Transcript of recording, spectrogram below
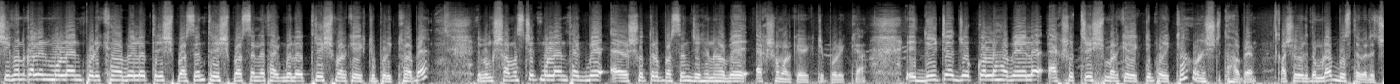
শিক্ষণকালীন মূল্যায়ন পরীক্ষা হবে হলো ত্রিশ পার্সেন্ট ত্রিশ পার্সেন্টে থাকবে হলো ত্রিশ মার্কের একটি পরীক্ষা হবে। এবং সামষ্টিক মূল্যায়ন থাকবে সত্তর পার্সেন্ট যেখানে হবে একশো মার্কের একটি পরীক্ষা। এই দুইটা যোগ করলে হবে হলো একশো ত্রিশ মার্কের একটি পরীক্ষা অনুষ্ঠিত হবে। আশা করি তোমরা বুঝতে পেরেছ।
